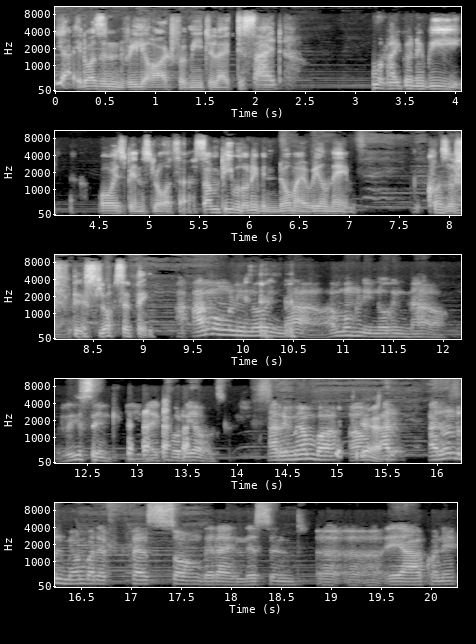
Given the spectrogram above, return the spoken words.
yeah, it wasn't really hard for me to like decide who am I going to be. always been Slotta. Some people don't even know my real name because of this lots of things. I'm only knowing now. I'm only knowing now. Recently, like for reals. I remember. Um, yeah. I, I don't remember the first song that I listened uh, uh, Kone,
